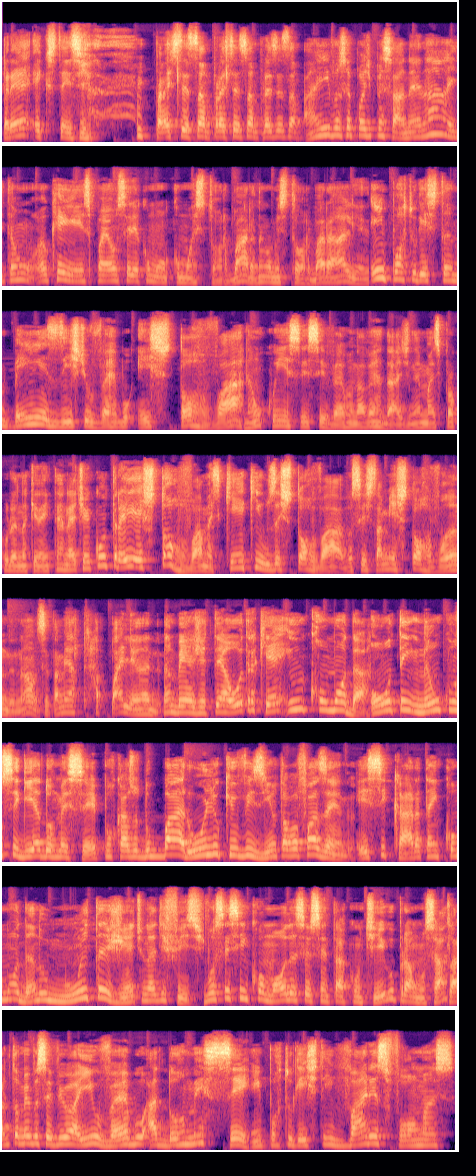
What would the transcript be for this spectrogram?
pré-extensão. presta atenção, presta atenção, presta atenção. Aí você pode pensar, né? Ah, então, ok, em espanhol seria como, como estorbar, não como estorbar a alguém. Em português também existe o verbo estorvar. Não conheci esse verbo na verdade, né? Mas procurando aqui na internet eu encontrei estorvar. Mas quem é que usa estorvar? Você está me estorvando? Não, você está me atrapalhando. Também a gente tem a outra que é incomodar. Ontem não consegui adormecer por causa do barulho que o vizinho estava fazendo. Esse cara está incomodando muita gente no edifício. Você se incomoda se eu sentar contigo para almoçar? Claro, também você viu aí o verbo adormecer. Em português tem várias formas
